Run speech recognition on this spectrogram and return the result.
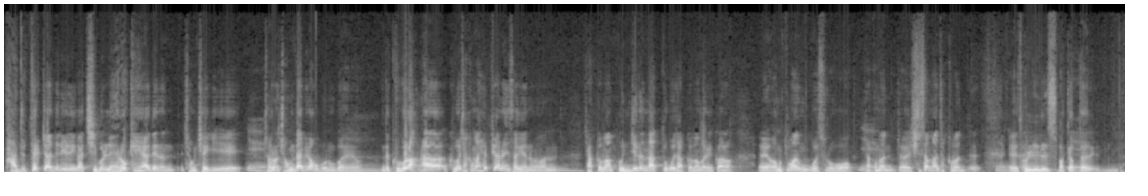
다주택자들이 그러니까 집을 내놓게 해야 되는 정책이 예. 저는 정답이라고 보는 거예요. 음. 근데 그걸 안 하, 그걸 자꾸만 회피하는 이상에는 음. 자꾸만 본질은 놔두고 자꾸만 그러니까 예, 엉뚱한 곳으로 예. 자꾸만 시선만 자꾸만 예, 돌릴 수밖에 예. 없다 입니다.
